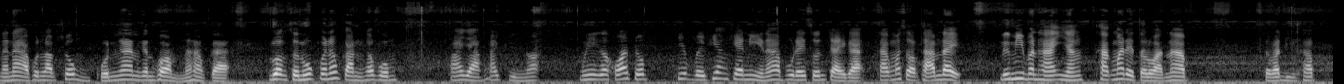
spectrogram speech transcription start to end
นานาเพิ่นรับชมผลงานกันพร้อมนะครับก็ร่วมสนุกไปน้ำกันครับผมหาอยากหากินเนาะมือก็ขอจบคลิปไว้เพียงแค่นี้นะผู้ใดสนใจก็ทักมาสอบถามได้ หรือมีปัญหาอีกยังทักมาได้ตลอดนะครับ สวัสดีครับ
